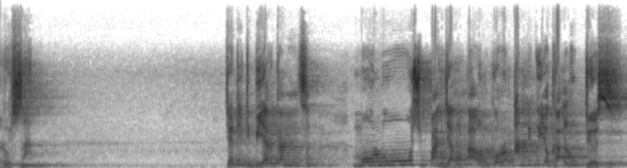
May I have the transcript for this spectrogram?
rusak. Jadi dibiarkan mulus sepanjang tahun Quran itu ya gak ludes.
